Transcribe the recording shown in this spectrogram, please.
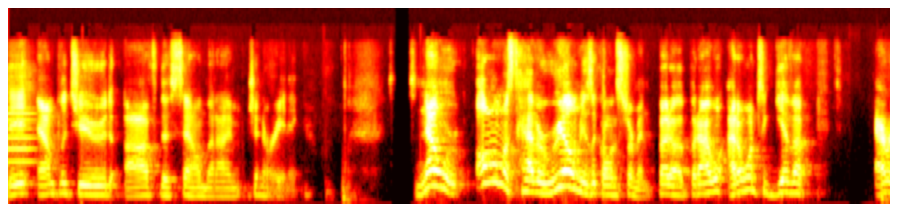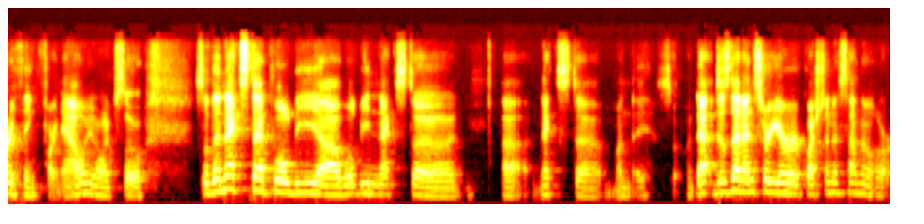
the amplitude of the sound that I'm generating. So now we almost have a real musical instrument, but uh, but I don't want to give up everything for now. You know, so so the next step will be uh, will be next uh, uh, next uh, Monday. So that does that answer your question, Asano? Or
